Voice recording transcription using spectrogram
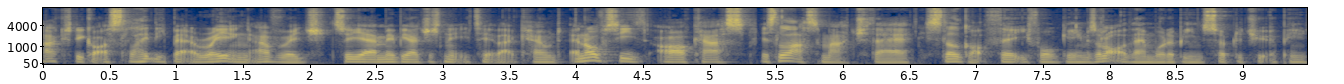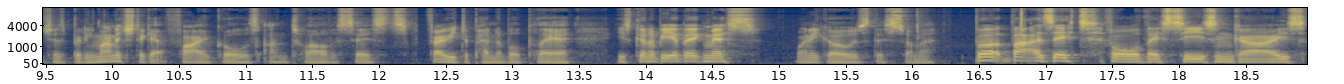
actually got a slightly better rating average. So yeah, maybe I just need to take that count. And obviously Arcas, his last match there, he's still got 34 games. A lot of them would have been substitute appearances, but he managed to get 5 goals and 12 assists. Very dependable player. He's going to be a big miss when he goes this summer. But that is it for this season, guys.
